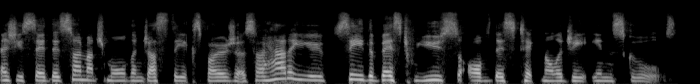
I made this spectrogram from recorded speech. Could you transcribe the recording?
as you said, there's so much more than just the exposure. So, how do you see the best use of this technology in schools?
